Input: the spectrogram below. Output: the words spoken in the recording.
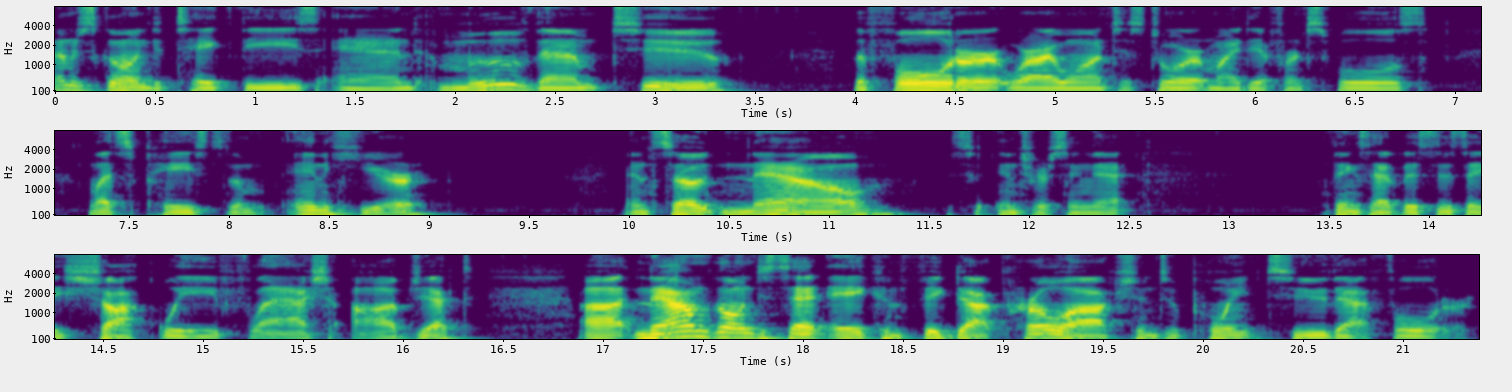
I'm just going to take these and move them to the folder where I want to store my different spools. Let's paste them in here. And so now, it's interesting that things that this is a shockwave flash object. Uh, now I'm going to set a config.pro option to point to that folder.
